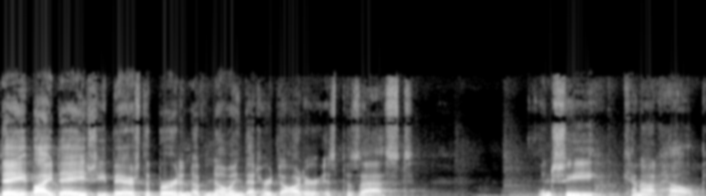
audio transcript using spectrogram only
Day by day, she bears the burden of knowing that her daughter is possessed, and she cannot help.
